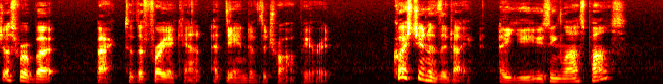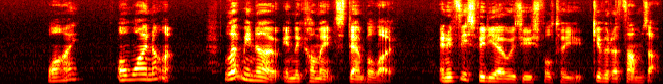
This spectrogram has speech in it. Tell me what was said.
just revert back to the free account at the end of the trial period. Question of the day, are you using LastPass? Why or why not? Let me know in the comments down below. And if this video was useful to you, give it a thumbs up.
